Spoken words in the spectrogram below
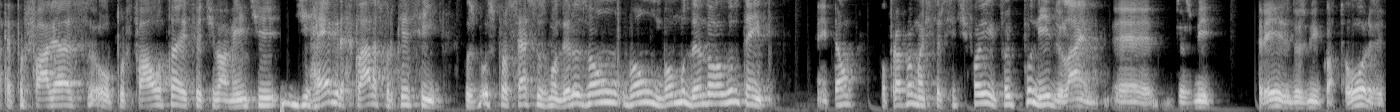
até por falhas ou por falta, efetivamente, de regras claras, porque assim, os, os processos, os modelos vão, vão, vão mudando ao longo do tempo. Então, o próprio Manchester City foi, foi punido lá em é, 2013, 2014,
